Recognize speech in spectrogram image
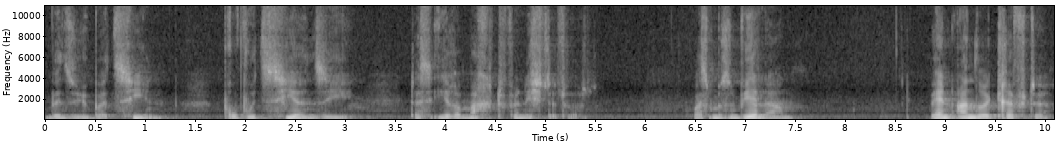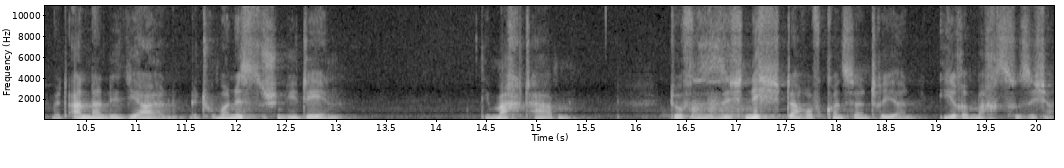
wenn sie überziehen, provozieren sie, dass ihre Macht vernichtet wird. Was müssen wir lernen? Wenn andere Kräfte mit anderen Idealen, mit humanistischen Ideen die Macht haben, dürfen sie sich nicht darauf konzentrieren, ihre Macht zu sichern.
